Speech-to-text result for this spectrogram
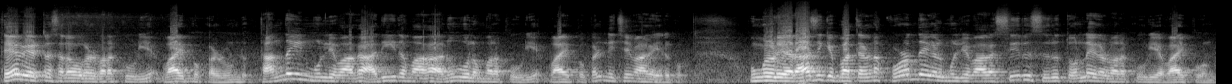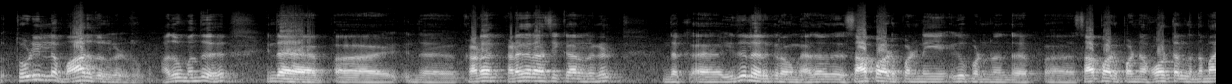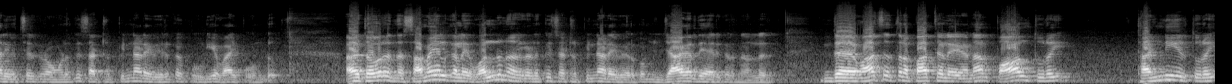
தேவையற்ற செலவுகள் வரக்கூடிய வாய்ப்புகள் உண்டு. தந்தையின் மூலியமாக அதீதமாக அனுகூலம் வரக்கூடிய வாய்ப்புகள் நிச்சயமாக இருக்கும். உங்களுடைய ராசிக்கு பார்த்தீங்கன்னா குழந்தைகள் மூலியமாக சிறு சிறு தொல்லைகள் வரக்கூடிய வாய்ப்பு உண்டு. தொழிலில் மாறுதல்கள் இருக்கும். அதுவும் வந்து இந்த இந்த கட கடகராசிக்காரர்கள் இந்த இதில் இருக்கிறவங்க அதாவது சாப்பாடு பண்ணி இது பண்ண இந்த சாப்பாடு பண்ண ஹோட்டல் அந்த மாதிரி வச்சுருக்கிறவங்களுக்கு சற்று பின்னடைவு இருக்கக்கூடிய வாய்ப்பு உண்டு. அது தவிர இந்த சமையல் கலை வல்லுநர்களுக்கு சற்று பின்னடைவு இருக்கும். ஜாகிரதையாக இருக்கிறது நல்லது. இந்த மாதத்தில் பார்த்தலையானால் பால் துறை தண்ணீர் துறை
